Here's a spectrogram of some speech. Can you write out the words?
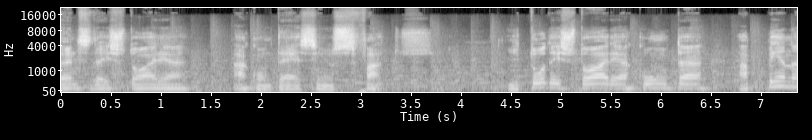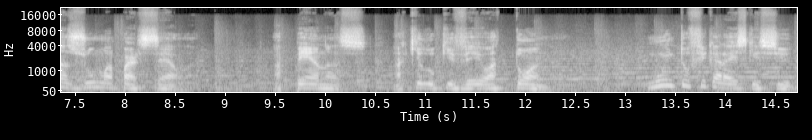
Antes da história acontecem os fatos. E toda história conta apenas uma parcela, apenas aquilo que veio à tona. Muito ficará esquecido,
